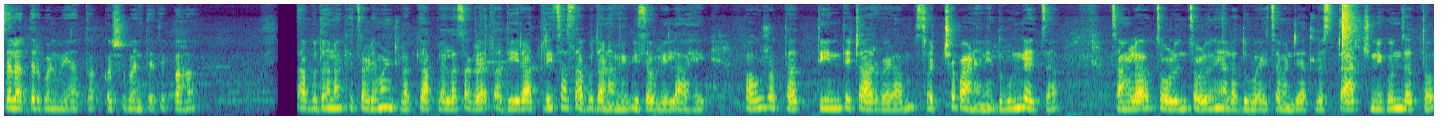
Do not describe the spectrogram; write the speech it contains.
चला तर बनवूया. आता कशी बनते ते पहा. साबुदाणा खिचडी म्हटलं की आपल्याला सगळ्यात आधी रात्रीचा साबुदाणा मी भिजवलेला आहे. पाहू शकता तीन ते चार वेळा स्वच्छ पाण्याने धुवून घ्यायचा. चांगला चोळून चोळून याला धुवायचं म्हणजे यातलं स्टार्च निघून जातं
